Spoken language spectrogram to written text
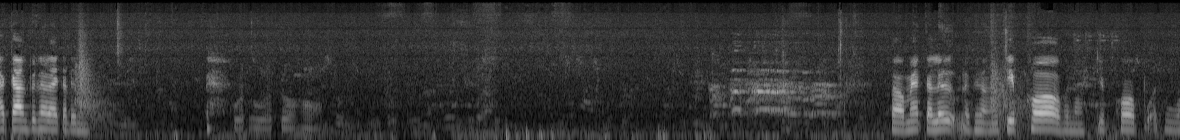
อาการเป็นอะไรกันเด่นปวดหัวตัวหอบเปล่าแม่ก็เริ่มเลยพี่น้องเจ็บคอเพิ่นน่ะเจ็บคอปวดหัว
